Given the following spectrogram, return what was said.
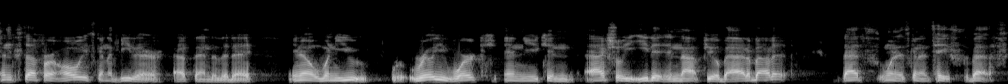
and stuff are always going to be there at the end of the day. You know, when you really work and you can actually eat it and not feel bad about it, that's when it's going to taste the best.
